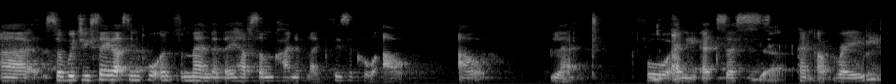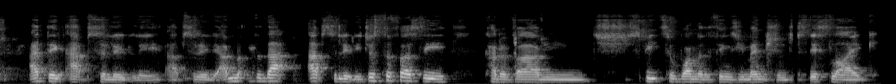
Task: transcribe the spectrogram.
uh, so, would you say that's important for men that they have some kind of like physical out outlet for any excess yeah. pent up rage? I think absolutely, absolutely. I'm not that absolutely. Just to firstly kind of um, speak to one of the things you mentioned, just this like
